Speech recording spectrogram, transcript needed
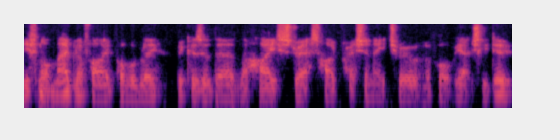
if not magnified, probably because of the the high stress, high pressure nature of, of what we actually do.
